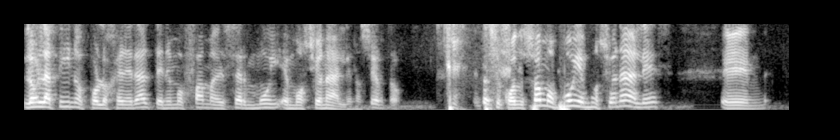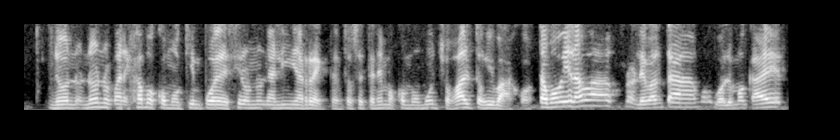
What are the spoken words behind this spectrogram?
los latinos por lo general tenemos fama de ser muy emocionales, ¿no es cierto? Entonces, cuando somos muy emocionales, em, no, no, no, nos manejamos como quien puede decir en una línea recta. Entonces tenemos como muchos altos y bajos. Estamos bien abajo, nos levantamos, volvemos a caer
